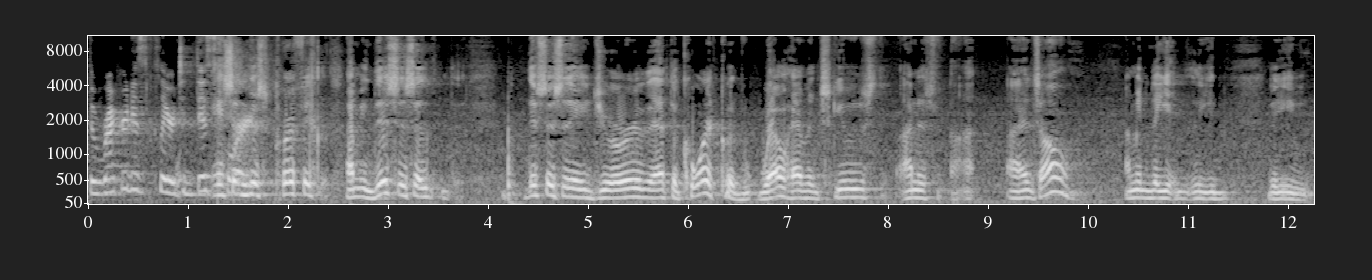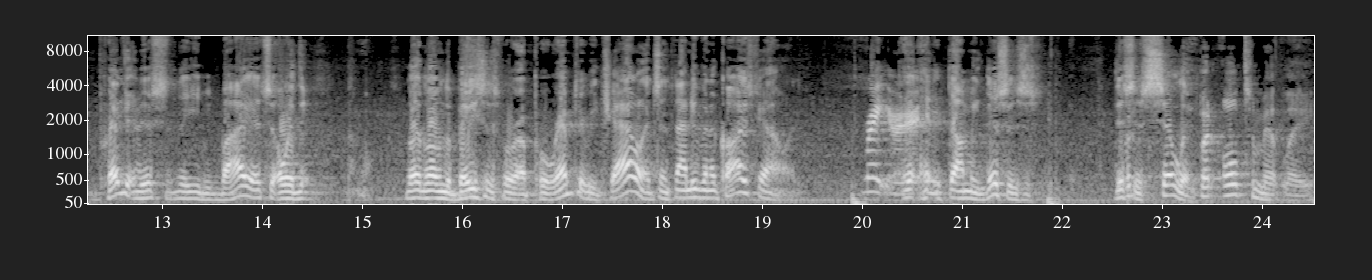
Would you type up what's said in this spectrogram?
the record is clear to this Isn't court. this perfect? I mean, this is a, this is a juror that the court could well have excused on its, uh, on its own. I mean, the, the, the prejudice, the bias, or the, let alone the basis for a peremptory challenge, it's not even a cause challenge. Right, Your Honor. Eh, eh, I mean, this is, this is silly. But ultimately,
